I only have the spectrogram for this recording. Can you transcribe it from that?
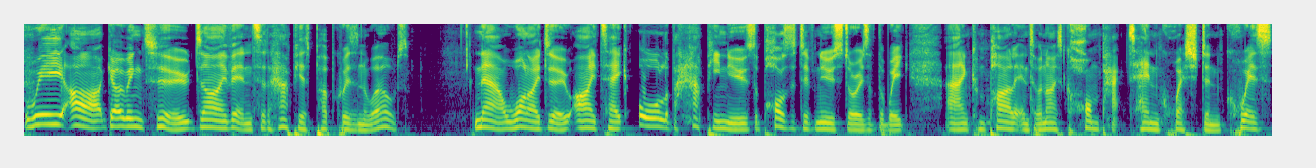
We are going to dive into the happiest pub quiz in the world. Now, what I do, I take all of the happy news, the positive news stories of the week, and compile it into a nice compact 10 question quiz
